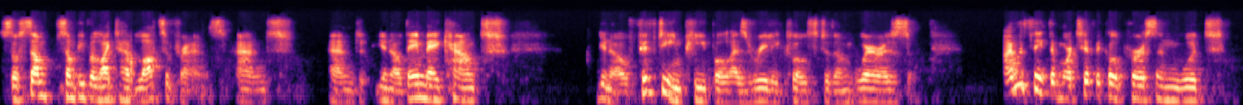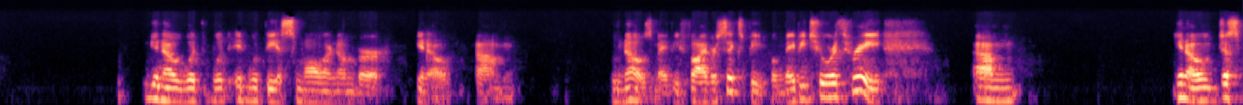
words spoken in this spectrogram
so some some people like to have lots of friends, and and you know they may count you know 15 people as really close to them whereas i would think the more typical person would you know would would it would be a smaller number you know um, who knows maybe five or six people maybe two or three um, you know just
